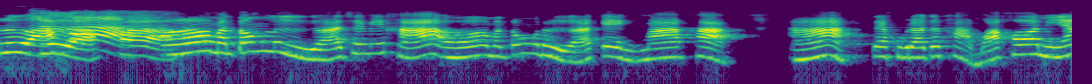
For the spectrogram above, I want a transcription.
เหลือเหลือค่ะเออมันต้องเหลือใช่ไหมคะ เออ มันต้องเหลือเก่งมากค่ะอ่าแต่ครูดาวจะถามว่าข้อเนี้ย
